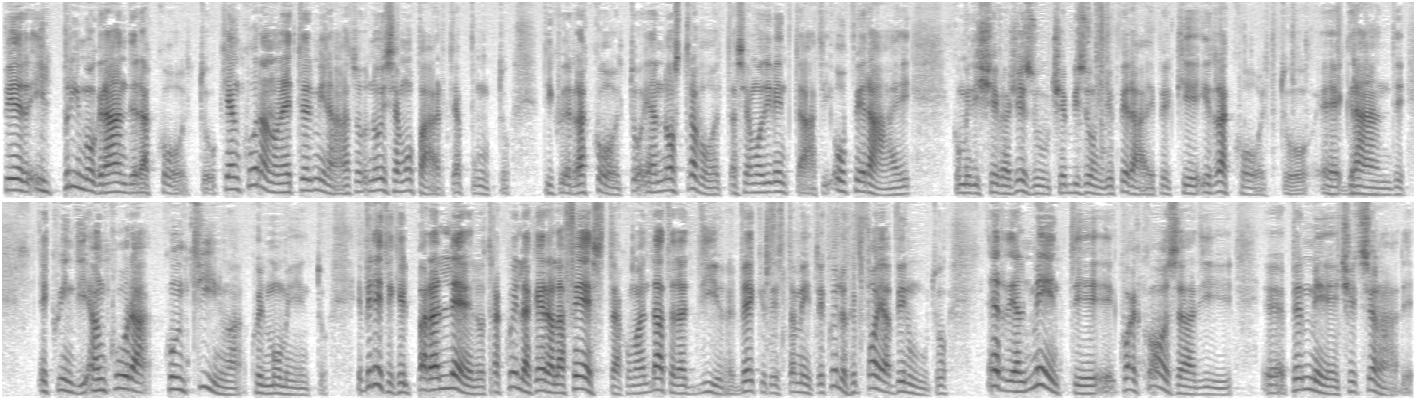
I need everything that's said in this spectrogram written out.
per il primo grande raccolto che ancora non è terminato. Noi siamo parte appunto di quel raccolto e a nostra volta siamo diventati operai come diceva Gesù, c'è bisogno di operai perché il raccolto è grande e quindi ancora continua quel momento. E vedete che il parallelo tra quella che era la festa comandata da Dio nel Vecchio Testamento e quello che poi è avvenuto è realmente qualcosa di, eh, per me, eccezionale.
